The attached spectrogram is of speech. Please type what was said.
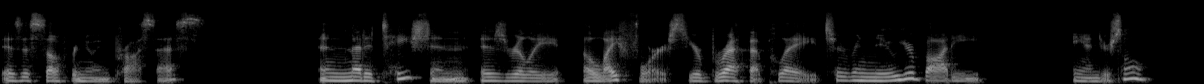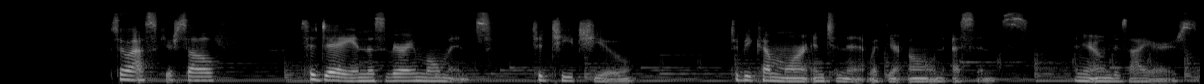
is a self renewing process. And meditation is really a life force, your breath at play to renew your body and your soul. So, ask yourself today, in this very moment, to teach you to become more intimate with your own essence and your own desires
